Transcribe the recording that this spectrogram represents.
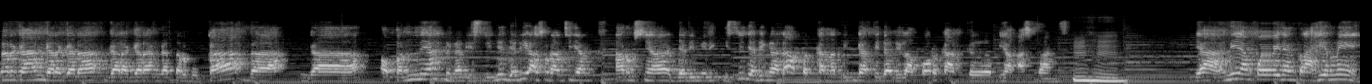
Benar kan? Gara-gara gara-gara nggak terbuka, nggak nggak open ya dengan istrinya, jadi asuransi yang harusnya jadi milik istri jadi nggak dapat karena tidak tidak dilaporkan ke pihak asuransi. Mm-hmm. Ya, ini yang poin yang terakhir nih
